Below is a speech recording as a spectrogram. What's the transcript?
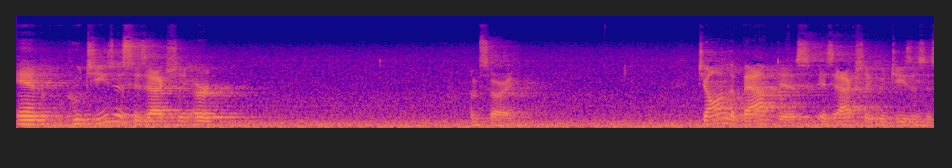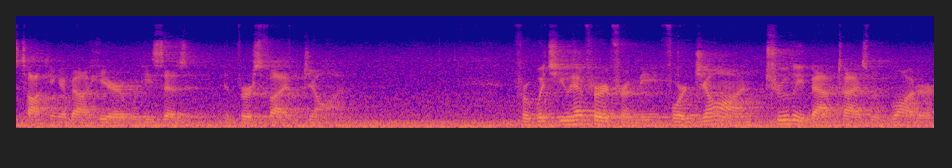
And who Jesus is actually, or I'm sorry, John the Baptist is actually who Jesus is talking about here when he says in verse 5, John. For which you have heard from me, for John truly baptized with water,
